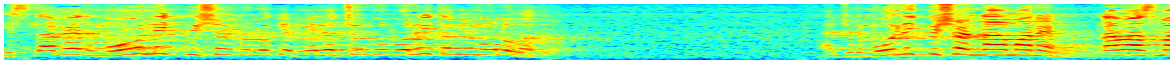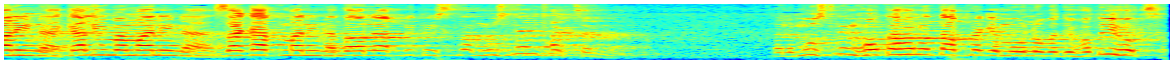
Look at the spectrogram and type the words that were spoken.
ইসলামের মৌলিক বিষয়গুলোকে মেনে চলবো বলেই তো আমি মৌলবাদী। আর যদি মৌলিক বিষয় না মানেন, নামাজ মানি না, কালিমা মানি না জাকাত মানি না, তাহলে আপনি তো ইসলাম মুসলিম থাকছেন না। তাহলে মুসলিম হতে হলে তো আপনাকে মৌলবাদী হতেই হচ্ছে।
